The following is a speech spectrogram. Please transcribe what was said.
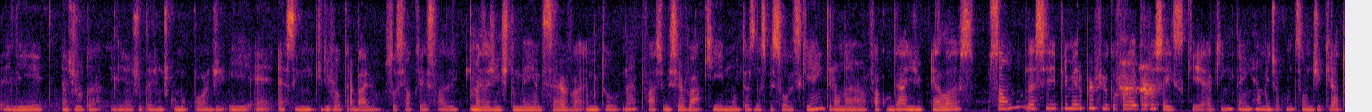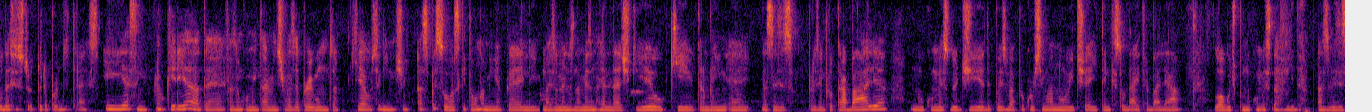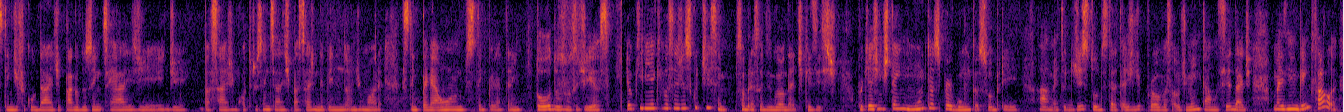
ele ajuda, ele ajuda a gente como pode e é, é assim incrível o trabalho social que eles fazem. Mas a gente também observa, é muito, né, fácil observar que muitas das pessoas que entram na faculdade, elas são desse primeiro perfil que eu falei para vocês, que é quem tem realmente a condição de criar toda essa estrutura por detrás. E assim, eu queria até fazer um comentário antes de fazer a pergunta, que é o seguinte: as pessoas que estão na minha pele, mais ou menos na mesma realidade que eu, que também é, às vezes, por exemplo, trabalha no começo do dia, depois vai pro cursinho à noite, aí tem que estudar e trabalhar logo, tipo, no começo da vida. Às vezes tem dificuldade, paga 200 reais de, de passagem, 400 reais de passagem, dependendo de onde mora. Você tem que pegar ônibus, você tem que pegar trem todos os dias. Eu queria que vocês discutissem sobre essa desigualdade que existe. Porque a gente tem muitas perguntas sobre ah, método de estudo, estratégia de prova, saúde mental, ansiedade, mas ninguém fala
